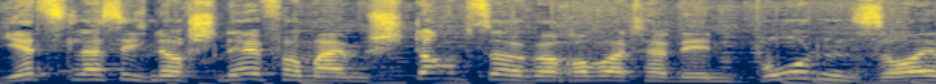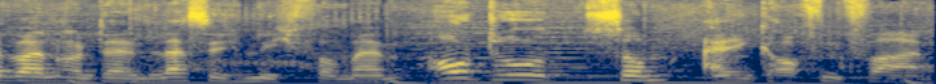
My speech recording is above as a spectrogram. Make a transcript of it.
jetzt lasse ich noch schnell von meinem Staubsaugerroboter den Boden säubern und dann lasse ich mich von meinem Auto zum Einkaufen fahren.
